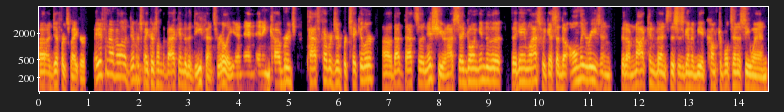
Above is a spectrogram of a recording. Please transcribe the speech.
uh, a difference maker. They just don't have a lot of difference makers on the back end of the defense, really, and and, and in coverage, pass coverage in particular. Uh, that that's an issue. And I said going into the the game last week, I said the only reason that I'm not convinced this is going to be a comfortable Tennessee win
